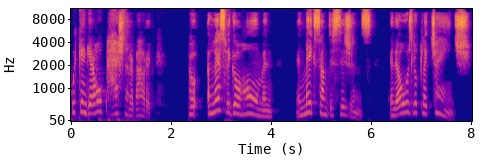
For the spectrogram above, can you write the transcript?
we can get all passionate about it. But unless we go home and, and make some decisions, and they always look like change,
